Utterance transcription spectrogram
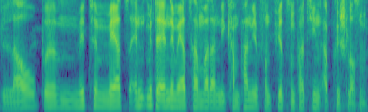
glaube, Mitte März, Mitte, Ende März haben wir dann die Kampagne von 14 Partien abgeschlossen.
